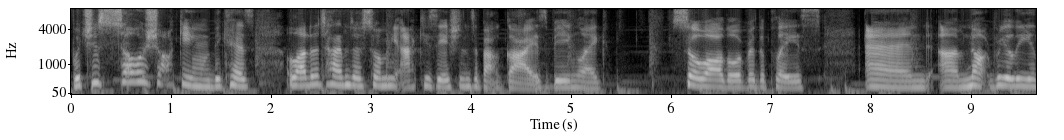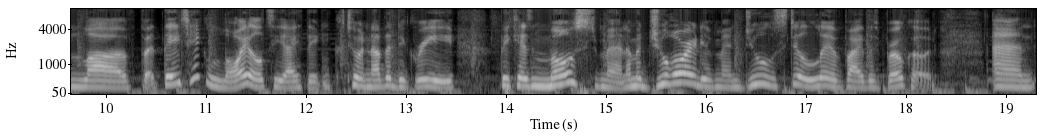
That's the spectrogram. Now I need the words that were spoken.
which is so shocking because a lot of the times there's so many accusations about guys being like so all over the place and um, not really in love, but they take loyalty, I think, to another degree because most men, a majority of men, do still live by this bro code. And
